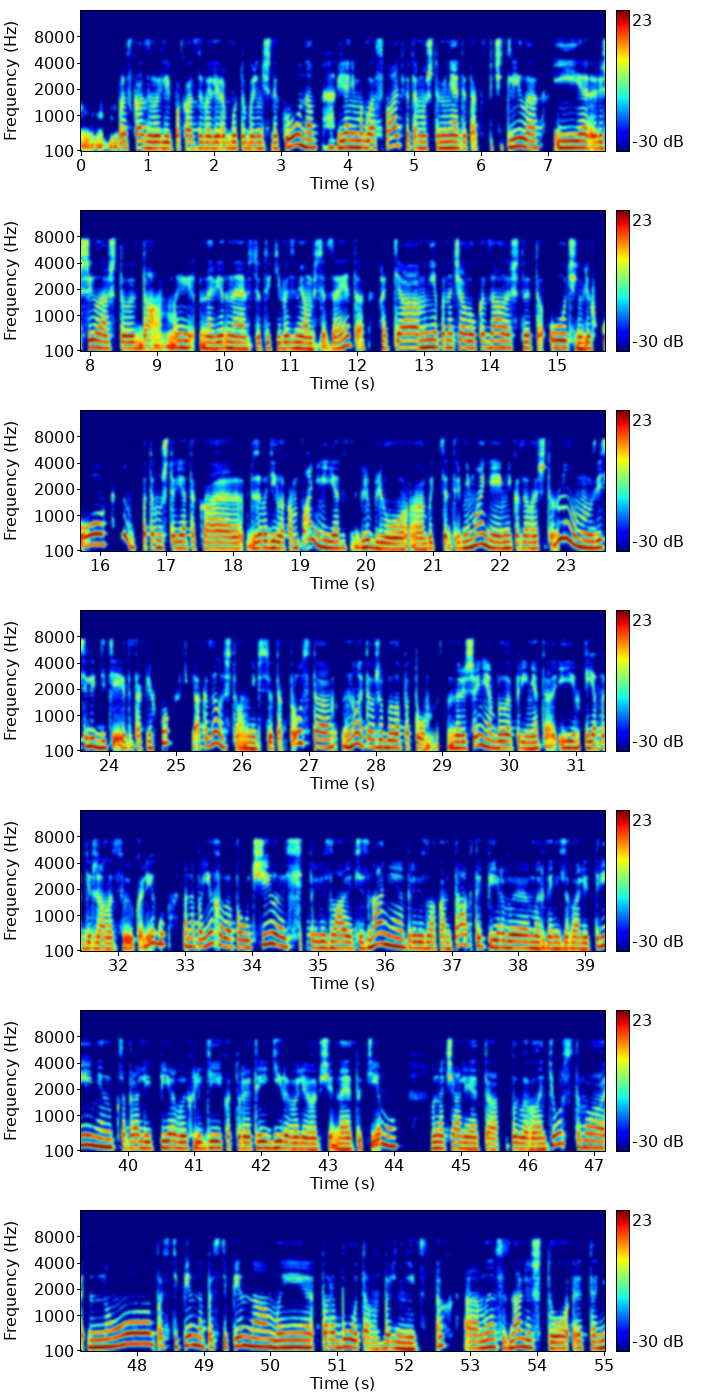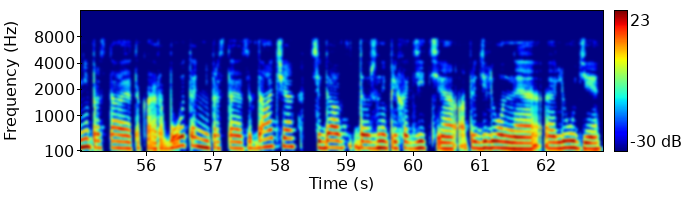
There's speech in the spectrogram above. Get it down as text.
рассказывали и показывали работу больничных клоунов. Я не могла спать, потому что меня это так впечатлило, и решила, что да, мы, наверное, все-таки возьмемся за это. Хотя мне поначалу казалось, что это очень легко, ну, потому что я такая заводила компании, я люблю э, быть в центре внимания, и мне казалось, что ну, веселить детей это так легко. Оказалось, что не все так просто, но это уже было потом. Но решение было принято, и я поддержала свою коллегу. Она поехала, поучилась, привезла эти знания, привезла контакты первые, мы организовали тренинг, собрали первых людей, которые отреагировали вообще на эту тему. Вначале это было волонтерство, но постепенно-постепенно мы, поработав в больницах, а, мы осознали, что это непростая такая работа, непростая задача. Сюда должны приходить э, определенные э, люди,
